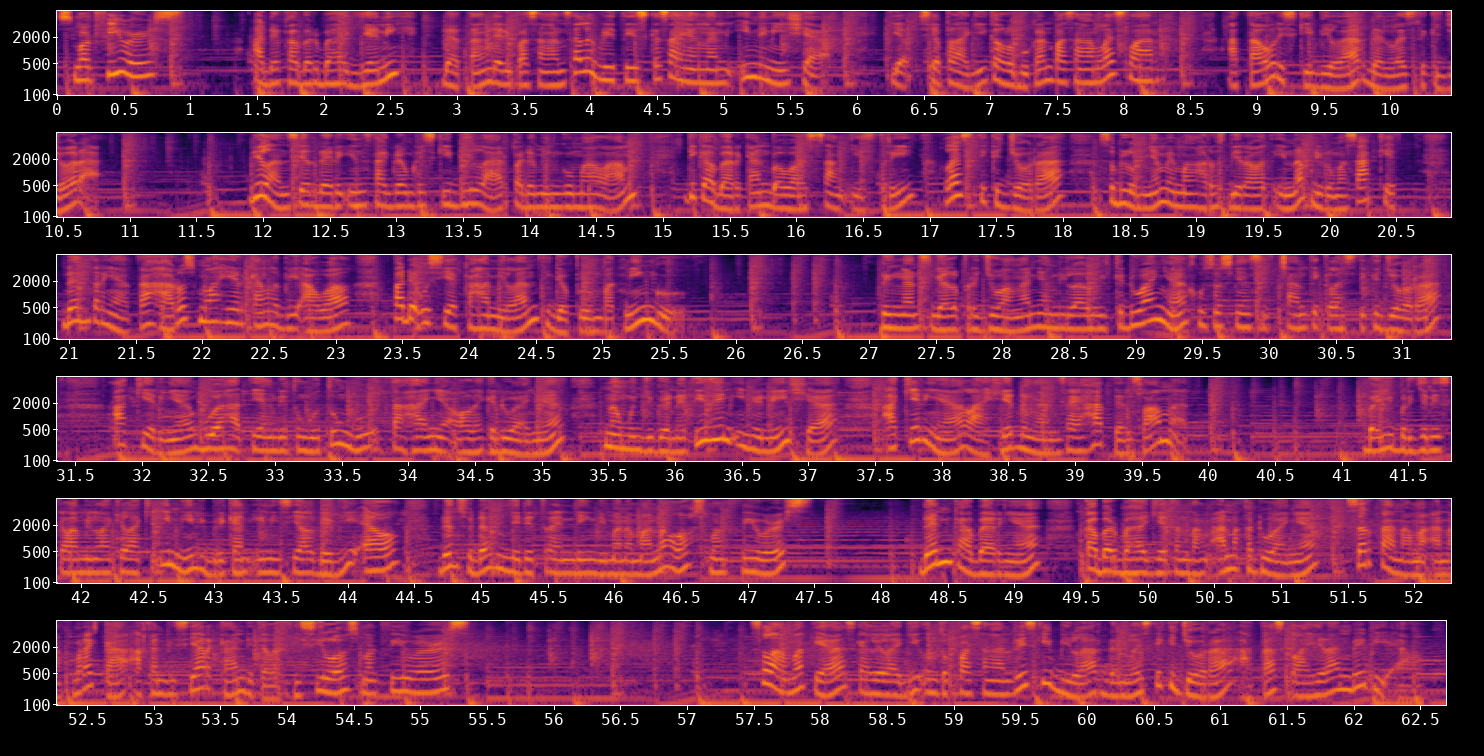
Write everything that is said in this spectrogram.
Smart viewers, ada kabar bahagia nih datang dari pasangan selebritis kesayangan Indonesia. Yap, siapa lagi kalau bukan pasangan Leslar atau Rizky Bilar dan Lesti Kejora. Dilansir dari Instagram Rizky Bilar pada minggu malam, dikabarkan bahwa sang istri, Lesti Kejora, sebelumnya memang harus dirawat inap di rumah sakit dan ternyata harus melahirkan lebih awal pada usia kehamilan 34 minggu. Dengan segala perjuangan yang dilalui keduanya, khususnya si cantik Lesti Kejora, akhirnya buah hati yang ditunggu-tunggu tak hanya oleh keduanya, namun juga netizen Indonesia, akhirnya lahir dengan sehat dan selamat. Bayi berjenis kelamin laki-laki ini diberikan inisial Baby L dan sudah menjadi trending di mana-mana loh smart viewers. Dan kabarnya, kabar bahagia tentang anak keduanya serta nama anak mereka akan disiarkan di televisi loh smart viewers. Selamat ya sekali lagi untuk pasangan Rizky Bilar dan Lesti Kejora atas kelahiran baby L.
